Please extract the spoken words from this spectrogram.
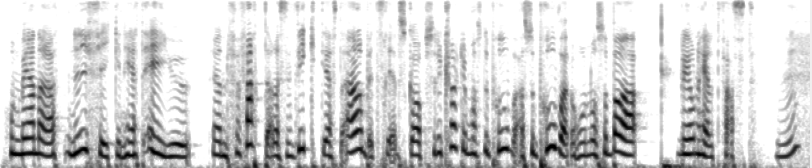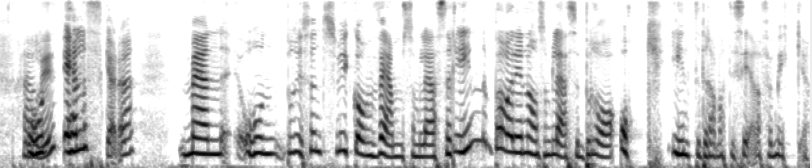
hon menar att nyfikenhet är ju en författares viktigaste arbetsredskap, så det är klart jag måste prova. Så provade hon och så bara blev hon helt fast. Mm, Och hon härligt. Men hon bryr sig inte så mycket om vem som läser in, bara det är någon som läser bra och inte dramatiserar för mycket.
